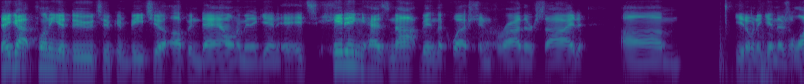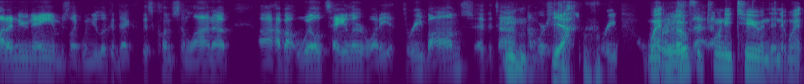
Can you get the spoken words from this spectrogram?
they got plenty of dudes who can beat you up and down. I mean, again, it's hitting has not been the question for either side. Um, you know, and again, there's a lot of new names. Like when you look at that, this Clemson lineup, uh, how about Will Taylor? What he hit three bombs at the time? We're Yeah. three Went Three. 0 for 22, and then it went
